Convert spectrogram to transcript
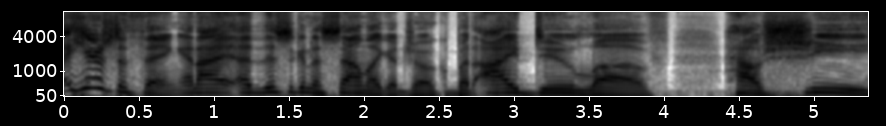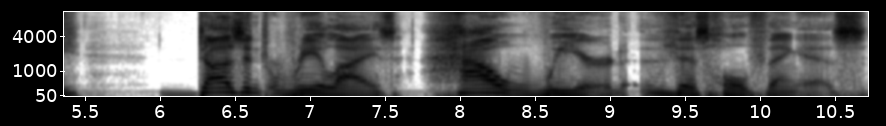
here's the thing, and I uh, this is gonna sound like a joke, but I do love how she doesn't realize how weird this whole thing is.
